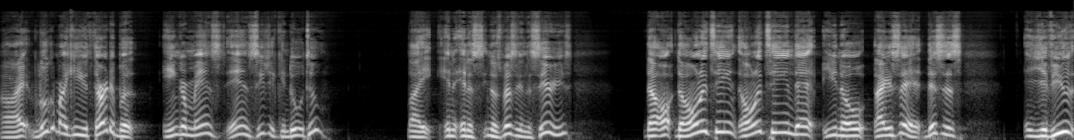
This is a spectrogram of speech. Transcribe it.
all right, Luka might give you thirty, but Ingram and, and CJ can do it too. Like in in a, you know especially in the series, the the only team the only team that you know like I said this is if you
